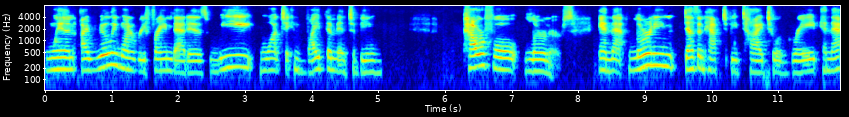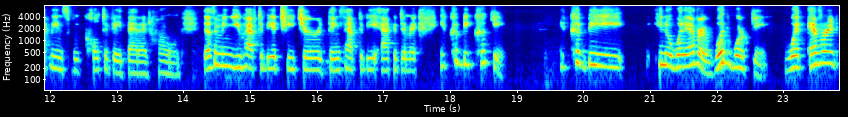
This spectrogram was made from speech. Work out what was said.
When I really want to reframe that is we want to invite them into being powerful learners and that learning doesn't have to be tied to a grade and that means we cultivate that at home. Doesn't mean you have to be a teacher things have to be academic. It could be cooking. It could be you know whatever woodworking whatever it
